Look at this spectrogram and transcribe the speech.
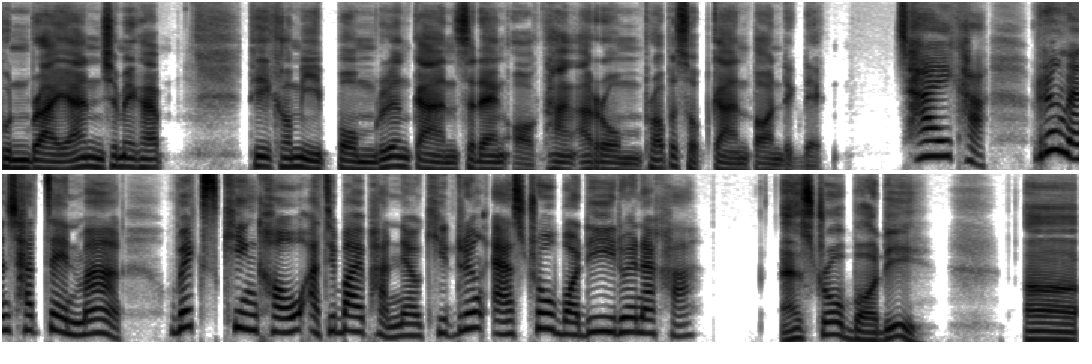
คุณไบรอันใช่ไหมครับ ที่เขามีปมเรื่องการแสดงออกทางอารมณ์ เพราะประสบการณ์ตอนเด็กใช่ค่ะ เรื่องนั้นชัดเจนมาก Vex King เขาอธิบายผ่านแนวคิดเรื่อง astral body ด้วยนะคะๆ astral body เอ่อ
